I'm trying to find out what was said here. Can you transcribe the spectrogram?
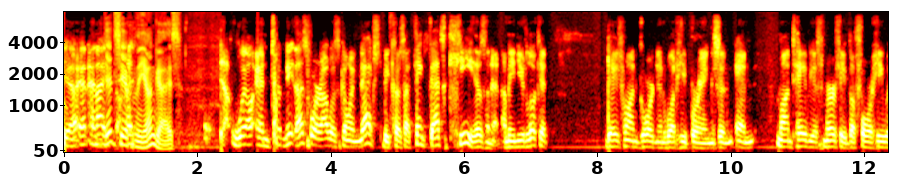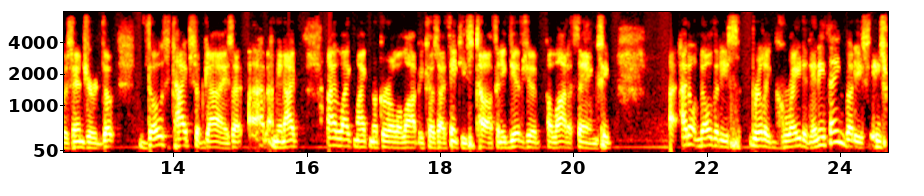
But yeah, and, and I did see it from the young guys. Yeah, well, and to me, that's where I was going next because I think that's key, isn't it? I mean, you look at DaJuan Gordon and what he brings, and and Montavious Murphy before he was injured. Those, types of guys. I, I, mean, I I like Mike McGuirl a lot because I think he's tough and he gives you a lot of things. He. I don't know that he's really great at anything, but he's he's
